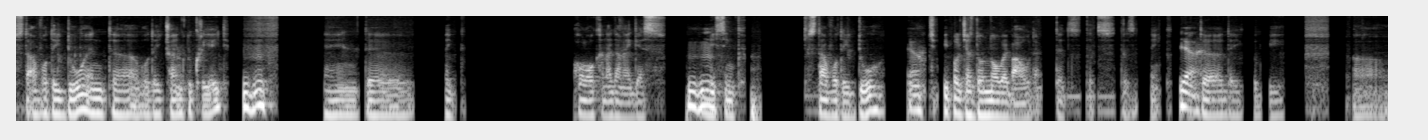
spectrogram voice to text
stuff what they do and uh, what they're trying to create hmm and uh, whole Okanagan, I guess, hmm missing stuff what they do. Yeah. People just don't know about them. That's that's that's the thing. Yeah. The, they could be. Uh,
